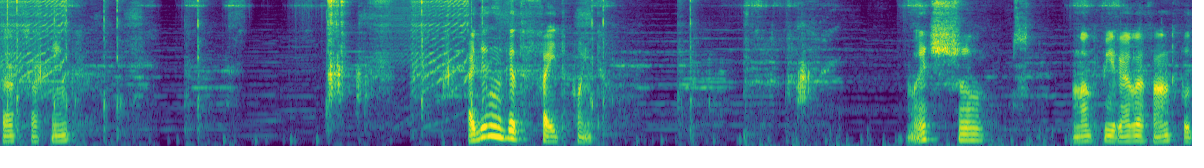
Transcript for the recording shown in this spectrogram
that's a thing. I didn't get fate point. Which should not be relevant, but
